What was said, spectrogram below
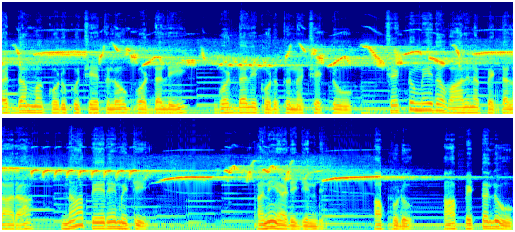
పెద్దమ్మ కొడుకు చేతిలో గొడ్డలి గొడ్డలి కొడుతున్న చెట్టు చెట్టు మీద వాలిన పిట్టలారా? నా పేరేమిటి? అని అడిగింది. అప్పుడు ఆ పిట్టలు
